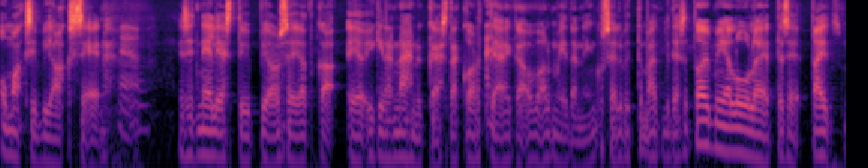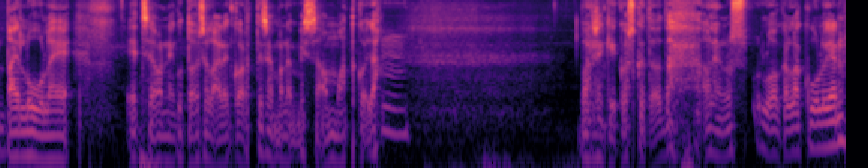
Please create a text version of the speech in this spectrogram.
omaksi viakseen. Joo. Ja sitten neljäs tyyppi on se, jotka ei ole ikinä nähnytkään sitä korttia eikä ole valmiita niin kuin selvittämään, että miten se toimii ja luulee, että se, tai, tai luulee, että se on niin kuin toisenlainen kortti, semmoinen, missä on matkoja. Mm. Varsinkin, koska tuota, alennusluokalla kuulujen.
